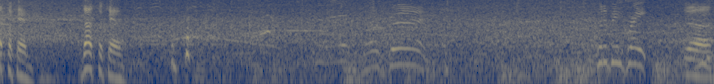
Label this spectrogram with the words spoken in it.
That's okay. That's okay. That was good. Could have been great. Yeah.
